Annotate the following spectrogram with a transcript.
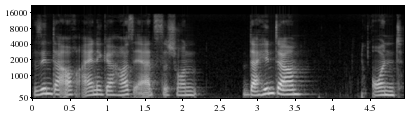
sind da auch einige Hausärzte schon dahinter und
